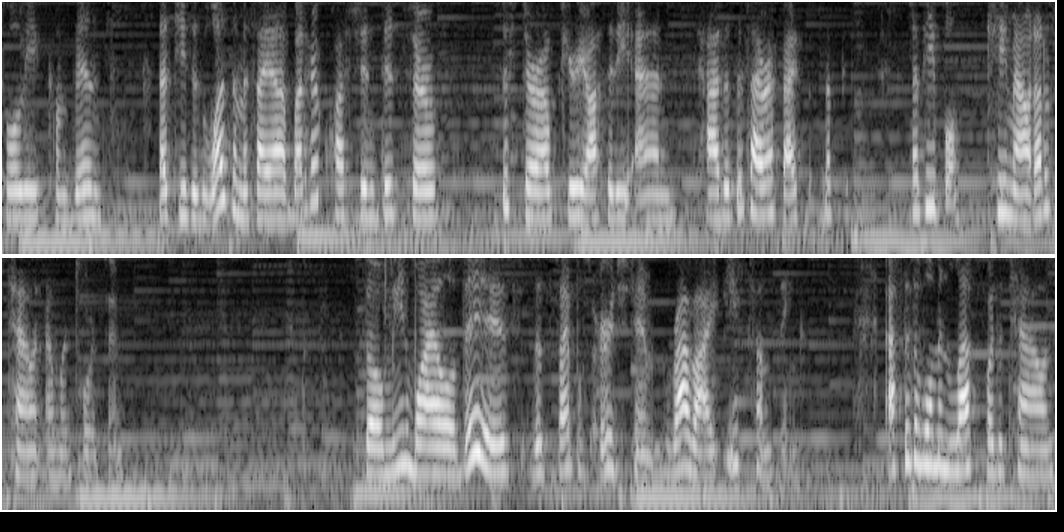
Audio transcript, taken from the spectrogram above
fully convinced that Jesus was the Messiah, but her question did serve to stir up curiosity and had the desired effect. The, the people came out, out of town and went towards him. So, meanwhile, this, the disciples urged him, Rabbi, eat something. After the woman left for the town,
